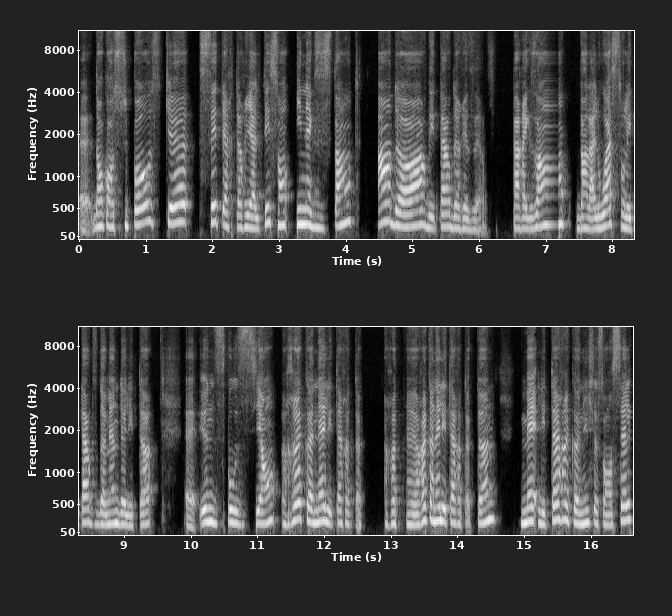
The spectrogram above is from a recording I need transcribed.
euh, donc, on suppose que ces territorialités sont inexistantes en dehors des terres de réserve. Par exemple, dans la loi sur les terres du domaine de l'État, euh, une disposition reconnaît les terres euh, reconnaît les terres autochtones, mais les terres reconnues, ce sont celles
